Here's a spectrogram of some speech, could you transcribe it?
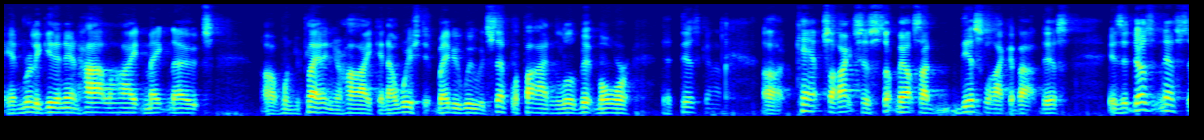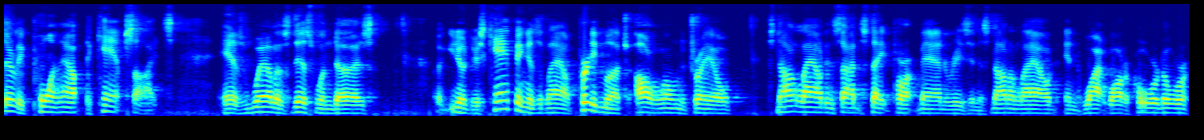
and really get in there and highlight, make notes uh, when you're planning your hike. And I wish that maybe we would simplify it a little bit more. That this guy, uh, campsites is something else I dislike about this is it doesn't necessarily point out the campsites as well as this one does. Uh, you know, there's camping is allowed pretty much all along the trail. It's not allowed inside the state park boundaries and it's not allowed in the Whitewater corridor,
